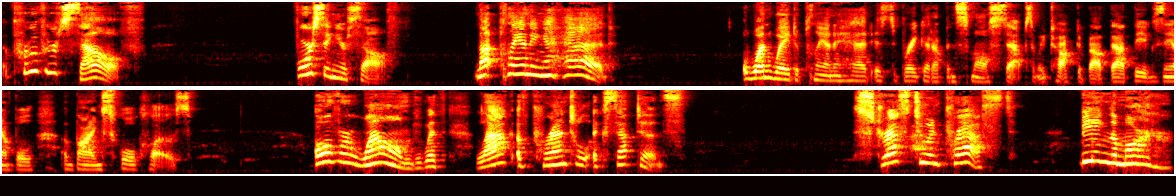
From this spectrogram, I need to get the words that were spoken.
Approve yourself. Forcing yourself, not planning ahead one way to plan ahead is to break it up in small steps. And we talked about that, the example of buying school clothes. Overwhelmed with lack of parental acceptance, stressed to impress, being the martyr,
